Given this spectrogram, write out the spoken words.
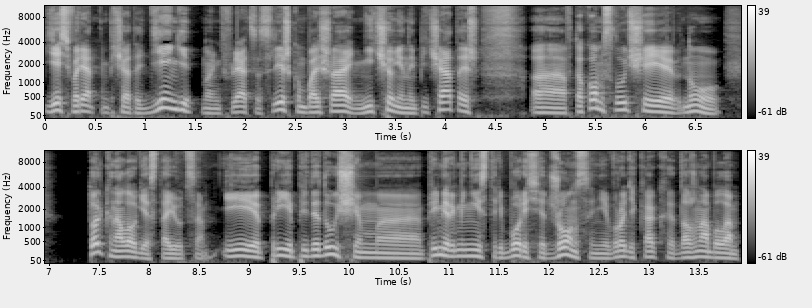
Есть вариант напечатать деньги, но инфляция слишком большая, ничего не напечатаешь. Э, в таком случае, ну, только налоги остаются. И при предыдущем э, премьер-министре Борисе Джонсоне вроде как должна была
